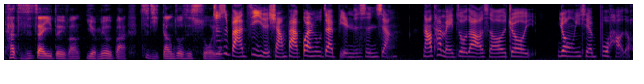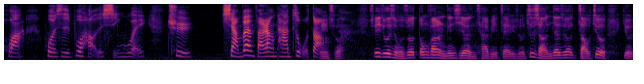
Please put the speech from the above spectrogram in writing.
他只是在意对方有没有把自己当做是所有。就是把自己的想法灌入在别人的身上，然后他没做到的时候，就用一些不好的话或是不好的行为去想办法让他做到。没错。所以为什么说东方人跟西方人差别在于说，至少人家说早就有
